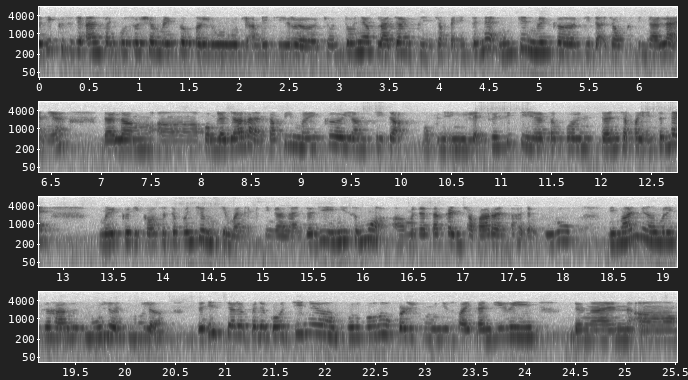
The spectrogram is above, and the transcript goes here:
jadi kesediaan psikososial mereka perlu diambil kira. Contohnya pelajar yang pencapaian internet mungkin mereka tidak jauh ketinggalan ya dalam uh, pembelajaran tapi mereka yang tidak mempunyai elektrisiti ataupun dan capaian internet mereka di kawasan terpencil mungkin banyak ketinggalan. Jadi ini semua uh, mendatangkan cabaran terhadap guru di mana mereka harus mula semula. Jadi secara pedagoginya guru-guru perlu menyesuaikan diri dengan um,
